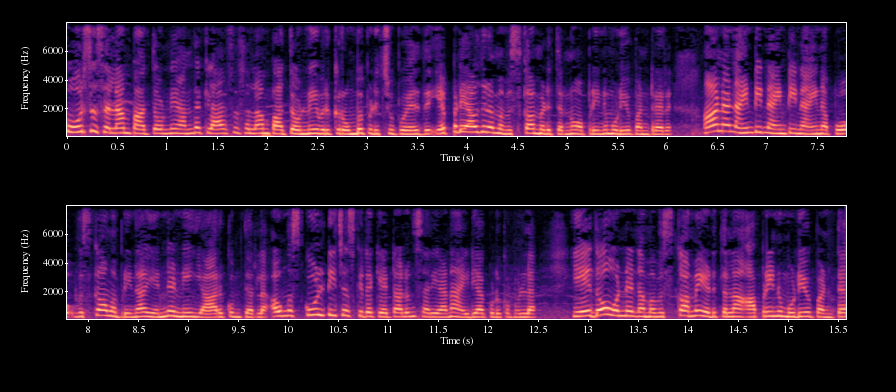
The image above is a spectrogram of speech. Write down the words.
கோர்சஸ் எல்லாம் பார்த்தோன்னே அந்த கிளாஸஸ் எல்லாம் பார்த்தோன்னே இவருக்கு ரொம்ப பிடிச்சு போயிடுது எப்படியாவது நம்ம விஸ்காம் எடுத்துடணும் அப்படின்னு முடிவு பண்ணுறாரு ஆனால் நைன்டீன் நைன்டி நைன் அப்போது விஸ்காம் அப்படின்னா என்னன்னே யாருக்கும் தெரில அவங்க ஸ்கூல் டீச்சர்ஸ் கிட்ட கேட்டாலும் சரியான ஐடியா கொடுக்க முடியல. ஏதோ ஒன்று நம்ம விஸ்காமே எடுத்துடலாம் அப்படின்னு முடிவு பண்ணிட்டு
